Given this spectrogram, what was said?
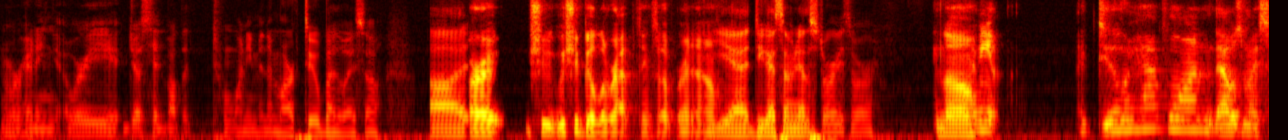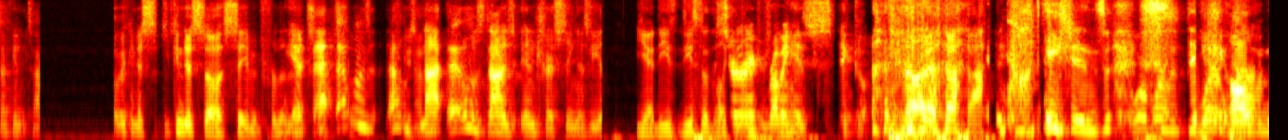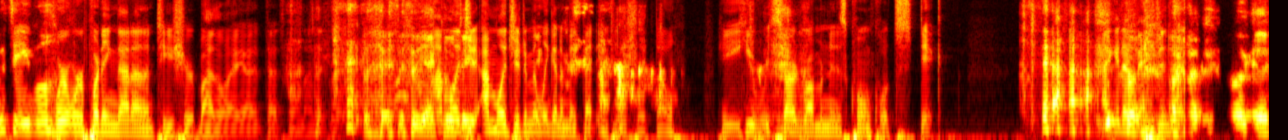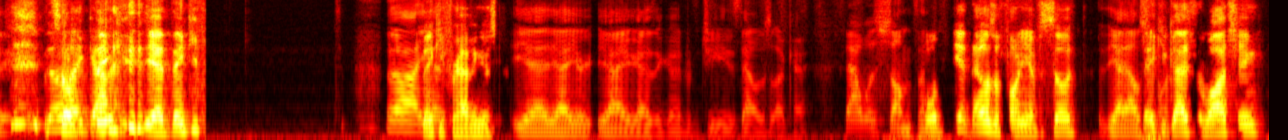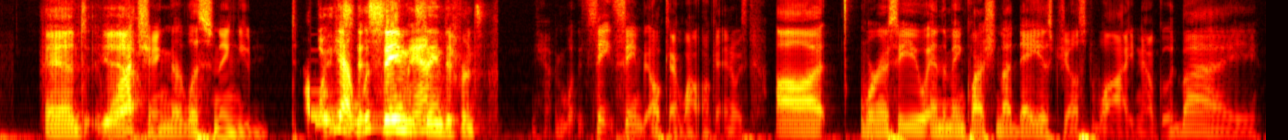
we're hitting we just hit about the twenty minute mark too, by the way. So, uh, All right, we should we should be able to wrap things up right now. yeah. Do you guys have any other stories or? No, I mean, I do have one. That was my second time. We can just we can just uh save it for the yeah, next. that, that one's that one's have not that one's not as interesting as the Yeah, these these are like the Sure, interesting rubbing ones. his stick in quotations we're- we're- all we're- over the table. We're we're putting that on a T-shirt, by the way. Uh, that's going on. A shirt. yeah, I'm, cool. legit, I'm legitimately gonna make that into a shirt though. He he started rubbing in his quote unquote stick. I can imagine that. okay. No, so I got thank you. Yeah, thank you. Ah, Thank yeah, you for having us. Yeah, yeah, you're yeah, you guys are good. Jeez, that was okay. That was something. Well, yeah, that was a funny episode. yeah, that was. Thank you guys for watching. And yeah, Watching, they're listening. You. d- Oh, Yeah, listen, same man. same difference. Yeah, same same. Okay, wow. Okay. Anyways, uh, we're gonna see you, and the main question of the day is just why. Now, goodbye.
